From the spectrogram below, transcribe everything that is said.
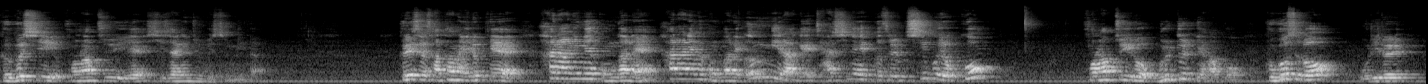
그것이 혼합주의의 시작인 줄 믿습니다. 그래서 사탄은 이렇게 하나님의 공간에 하나님의 공간에 은밀하게 자신의 것을 집어넣고 혼합주의로 물들게 하고 그것으로 우리를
